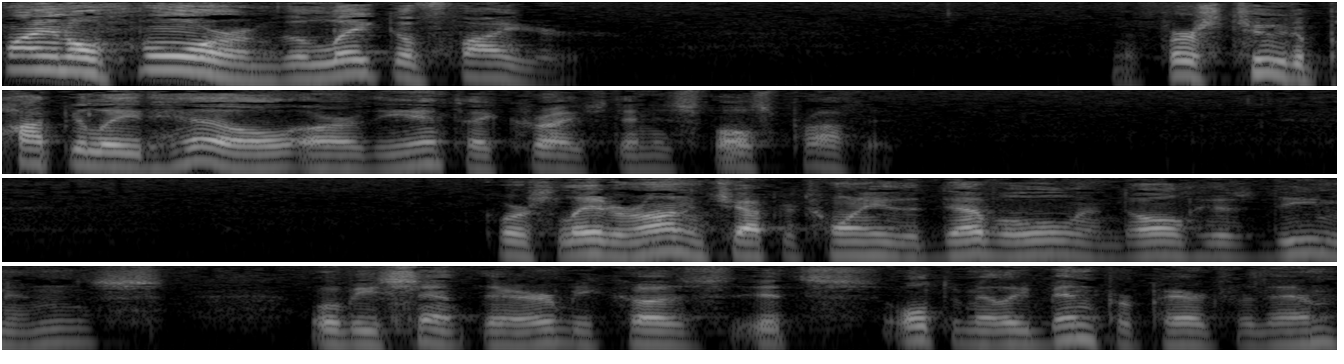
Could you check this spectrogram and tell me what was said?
final form, the lake of fire. The first two to populate hell are the Antichrist and his false prophet. Of course, later on in chapter 20, the devil and all his demons will be sent there because it's ultimately been prepared for them.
